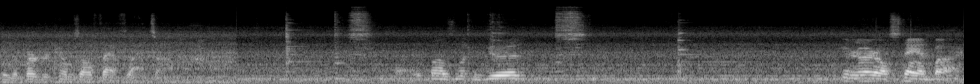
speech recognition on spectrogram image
when the burger comes off that flat top. the bun's looking good. Get her there on standby.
